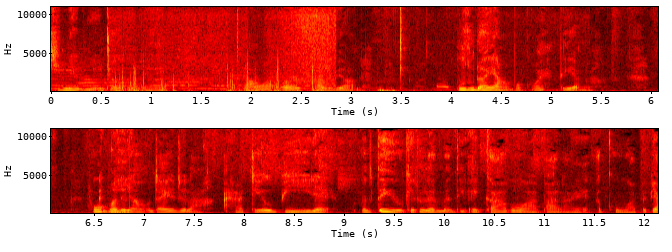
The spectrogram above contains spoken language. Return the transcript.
ကြီးမဲ့လူတွေအကြောက်ကိုလည်းဘာဝအော်ပါလို့ပြောလဲ ဘူးစုတရအောင်ပေါ့ကွယ်သိရမလားဟိုးမလေးအောင်အတိုင်းကြလားအဲ့ဒါတရုတ်ပြည်တဲ့မသိဘူးကိလို့လည်းမသိဘူးအဲ့ကားပေါ်ကပါလာတဲ့အကူကပြပြ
